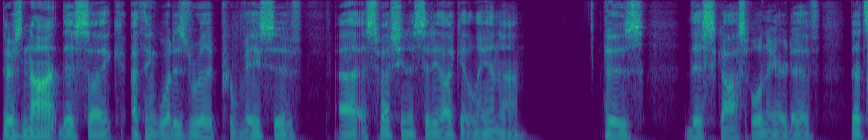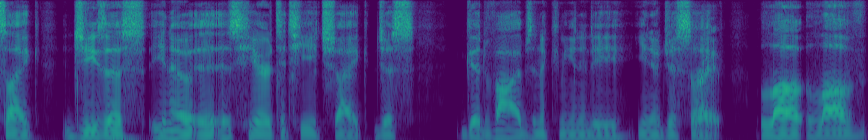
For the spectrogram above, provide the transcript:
There's not this like I think what is really pervasive uh, especially in a city like Atlanta is this gospel narrative that's like Jesus, you know, is, is here to teach like just good vibes in a community, you know, just like Right. love love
